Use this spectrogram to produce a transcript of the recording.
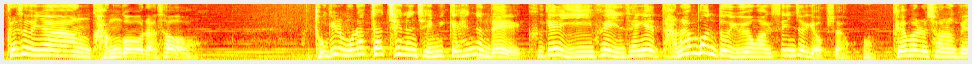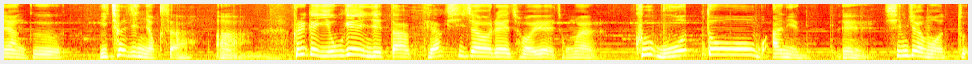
그래서 그냥 간 거라서 독일 문학 자체는 재밌게 했는데 그게 이후에 인생에 단 한 번도 유용하게 쓰인 적이 없어요. 어. 그야말로 저는 그냥 그 잊혀진 역사. 아. 그러니까 이게 이제 딱 대학 시절에 저의 정말 그 무엇도 아닌, 예. 심지어 뭐 도,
